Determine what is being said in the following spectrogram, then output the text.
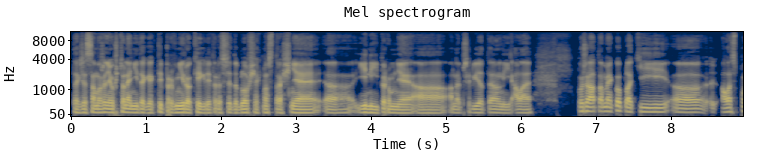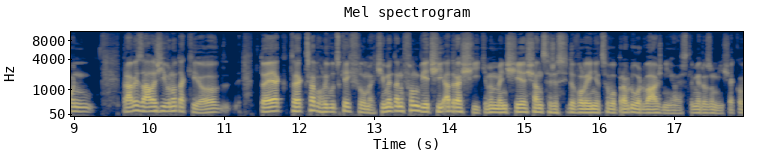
Takže samozřejmě už to není tak, jak ty první roky, kdy prostě to bylo všechno strašně uh, jiný pro mě a, a nepředvídatelný, ale pořád tam jako platí, uh, alespoň právě záleží ono taky, jo. To je, jak, to je jak třeba v hollywoodských filmech. Čím je ten film větší a dražší, tím menší je šance, že si dovolí něco opravdu odvážného, jestli mi rozumíš. Jako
